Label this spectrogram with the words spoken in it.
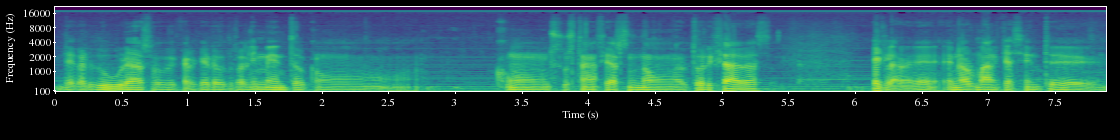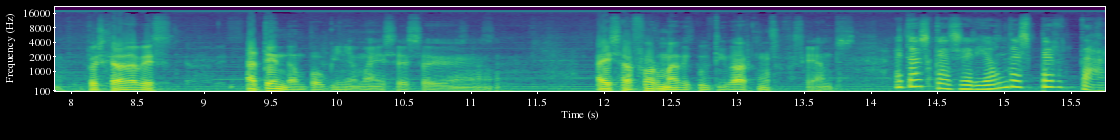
de verduras ou de calquer outro alimento con con sustancias non autorizadas e claro, é, é normal que a xente pois cada vez atenda un pouquiño máis ese, a esa forma de cultivar como se facía antes. Entón, que sería un despertar?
